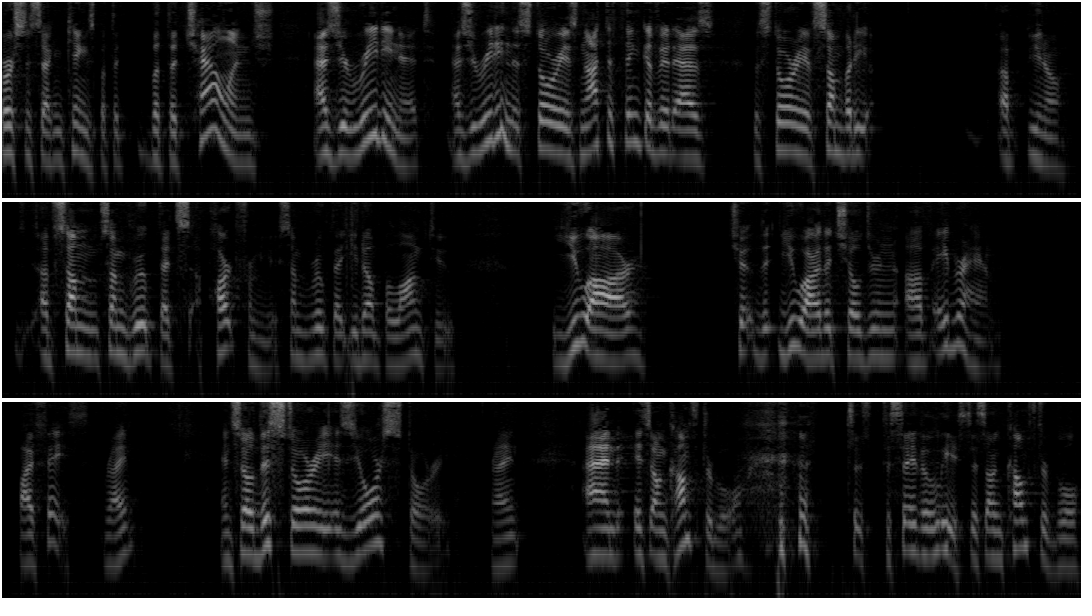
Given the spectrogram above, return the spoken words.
1st and 2nd Kings. But the, but the challenge as you're reading it, as you're reading the story, is not to think of it as the story of somebody, uh, you know, of some, some group that's apart from you, some group that you don't belong to. You are, you are the children of Abraham by faith, right? And so this story is your story, right? And it's uncomfortable, to, to, say the least. It's uncomfortable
